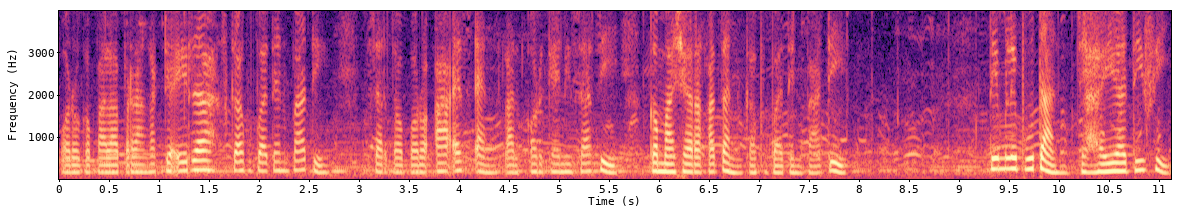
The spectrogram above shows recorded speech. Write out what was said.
para kepala perangkat daerah Kabupaten Pati, serta para ASN lan organisasi kemasyarakatan Kabupaten Pati. Tim Liputan Cahaya TV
